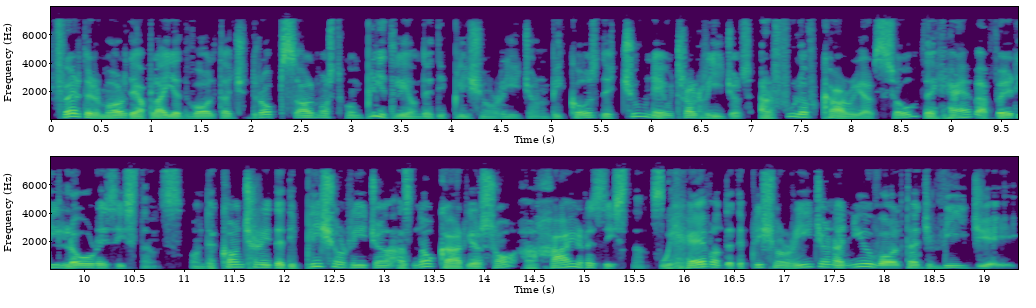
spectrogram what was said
Furthermore, the applied voltage drops almost completely on the depletion region because the two neutral regions are full of carriers, so they have a very low resistance. On the contrary, the depletion region has no carriers, so a high resistance. We have on the depletion region a new voltage VJ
